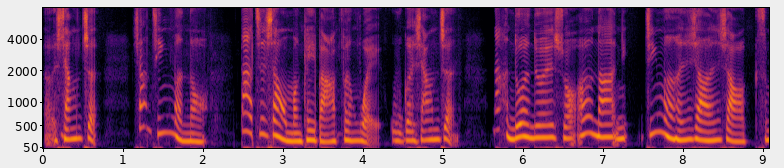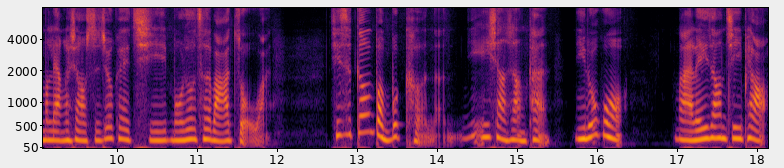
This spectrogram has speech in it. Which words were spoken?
呃乡镇，像金门哦，大致上我们可以把它分为五个乡镇。那很多人就会说，哦，那你金门很小很小，什么两个小时就可以骑摩托车把它走完？其实根本不可能。你你想想看，你如果买了一张机票，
